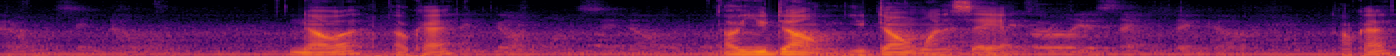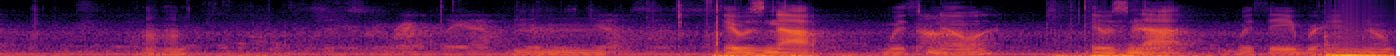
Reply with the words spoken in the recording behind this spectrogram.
I don't want to say Noah. Noah. Okay. I don't want to say Noah. Oh, you don't. You don't want to say it. Earliest I can think of. Okay. Uh huh. It's directly after Mm. Genesis. It was not with No. Noah. It was not with Abraham. No.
